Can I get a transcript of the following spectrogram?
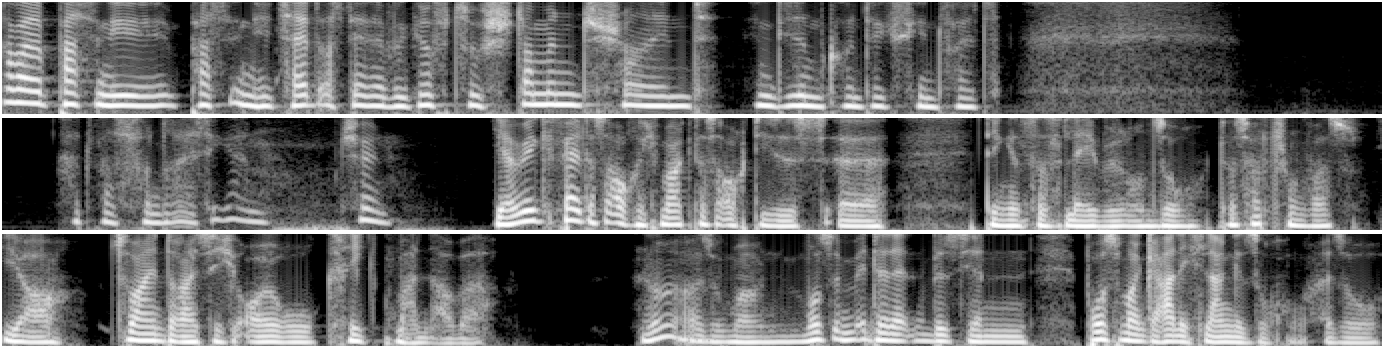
Aber passt in, die, passt in die Zeit, aus der der Begriff zu stammen scheint. In diesem Kontext jedenfalls. Hat was von 30ern. Schön. Ja, mir gefällt das auch. Ich mag das auch, dieses äh, Ding ist das Label und so. Das hat schon was. Ja, 32 Euro kriegt man aber. Ne? Also man muss im Internet ein bisschen, muss man gar nicht lange suchen. Also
